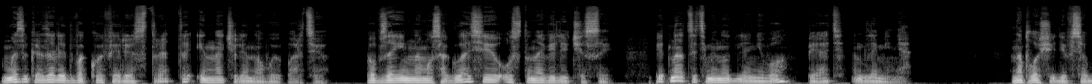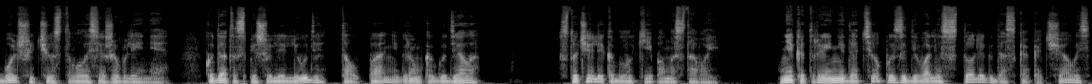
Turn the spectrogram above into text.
Мы заказали два кофе Рестретто и начали новую партию. По взаимному согласию установили часы. 15 минут для него, 5 для меня. На площади все больше чувствовалось оживление. Куда-то спешили люди, толпа негромко гудела. Стучали каблуки по мостовой. Некоторые недотёпы задевали столик, доска качалась,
